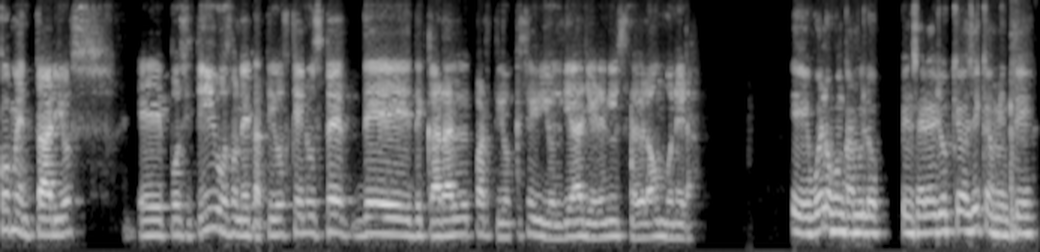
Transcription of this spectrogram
comentarios eh, positivos o negativos tiene usted de, de, cara al partido que se vio el día de ayer en el Estadio de la Bombonera? Eh, bueno, Juan Camilo, pensaría yo que básicamente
